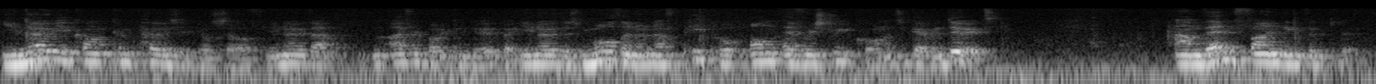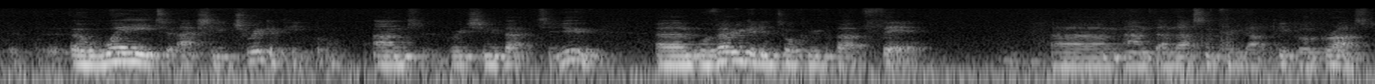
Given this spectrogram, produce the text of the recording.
You know you can't compose it yourself, you know that everybody can do it, but you know there's more than enough people on every street corner to go and do it. And then finding the, a way to actually trigger people and reaching back to you. Um, we're very good in talking about fear, um, and, and that's something that people grasp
